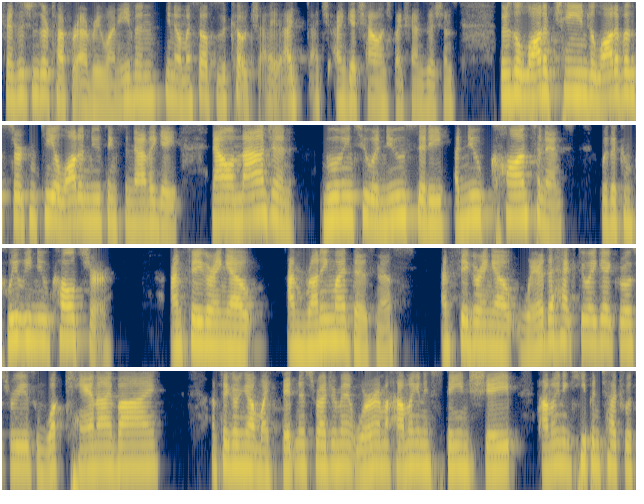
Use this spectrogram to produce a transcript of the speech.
transitions are tough for everyone. Even you know myself as a coach I, I i get challenged by transitions. There's a lot of change a lot of uncertainty a lot of new things to navigate. Now imagine moving to a new city a new continent with a completely new culture. I'm figuring out i'm running my business. I'm figuring out where the heck do i get groceries? What can i buy? I'm figuring out my fitness regimen. Where am i how am i going to stay in shape? How am i going to keep in touch with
